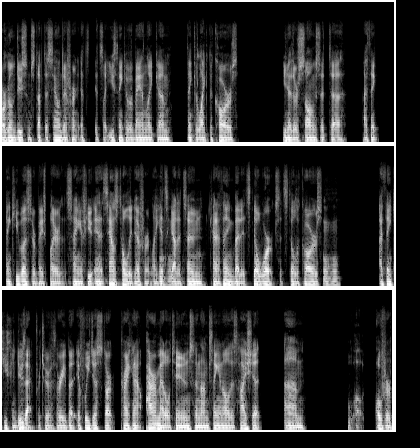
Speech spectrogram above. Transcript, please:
We're going to do some stuff to sound different. It's it's like you think of a band like um think of like the Cars. You know, there's songs that uh, I think think he was their bass player that sang a few, and it sounds totally different. Like it's Mhm. got its own kind of thing, but it still works. It's still the Cars. Mm-hmm. I think you can do that for two or three. But if we just start cranking out power metal tunes and I'm singing all this high shit um, over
